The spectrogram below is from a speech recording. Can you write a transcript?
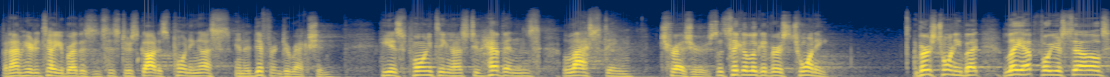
But I'm here to tell you, brothers and sisters, God is pointing us in a different direction. He is pointing us to heaven's lasting treasures. Let's take a look at verse 20. Verse 20, but lay up for yourselves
